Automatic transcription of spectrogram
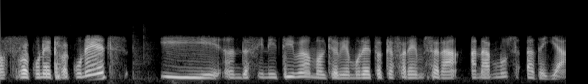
els raconets raconets, i en definitiva amb el Xavier Moret el que farem serà anar-nos a Deià.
